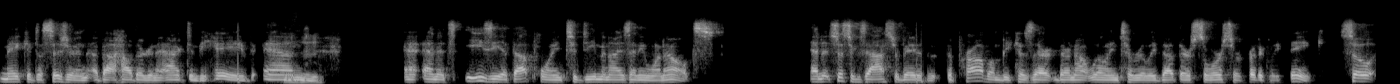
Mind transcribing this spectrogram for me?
make a decision about how they're going to act and behave, and, mm-hmm. and it's easy at that point to demonize anyone else, and it's just exacerbated the, the problem because they're they're not willing to really vet their source or critically think. So,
